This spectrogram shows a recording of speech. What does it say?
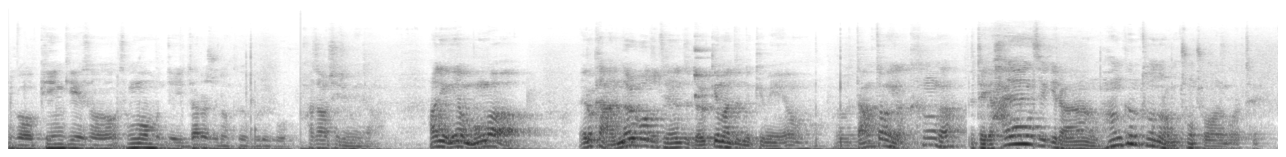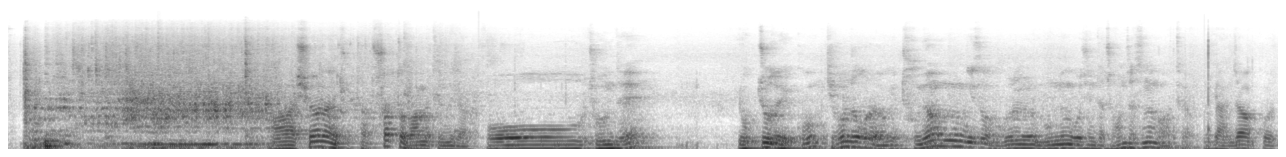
이거 비행기에서 승무원분들이 따라주던 그 물이고. 화장실입니다. 아니 그냥 뭔가 이렇게 안 넓어도 되는데 넓게 만든 느낌이에요. 여기 땅덩이가 큰가? 되게 하얀색이랑 황금 톤을 엄청 좋아하는 것 같아. 아 시원하니 좋다. 수압도 마음에 듭니다. 오 좋은데? 욕조도 있고. 기본적으로 여기 두 명이서 물을 먹는 곳인데 저 혼자 쓰는 것 같아요. 여기 앉아갖고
